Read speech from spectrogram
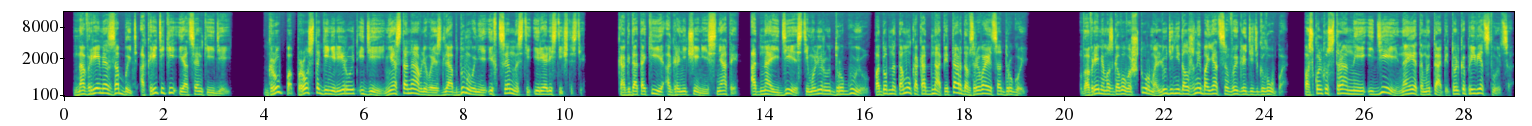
– на время забыть о критике и оценке идей. Группа просто генерирует идеи, не останавливаясь для обдумывания их ценности и реалистичности. Когда такие ограничения сняты, одна идея стимулирует другую, подобно тому, как одна петарда взрывается от другой. Во время мозгового штурма люди не должны бояться выглядеть глупо, поскольку странные идеи на этом этапе только приветствуются.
